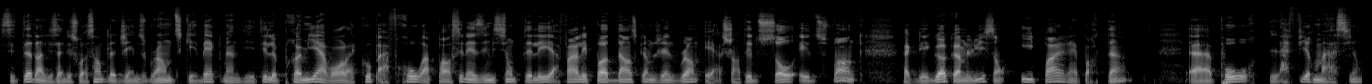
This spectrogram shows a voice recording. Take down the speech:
c'était dans les années 60 le James Brown du Québec, man. Il été le premier à avoir la coupe afro, à passer dans les émissions de télé, à faire les pas de danse comme James Brown et à chanter du soul et du funk. Fait que des gars comme lui sont hyper importants. euh, pour l'affirmation.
